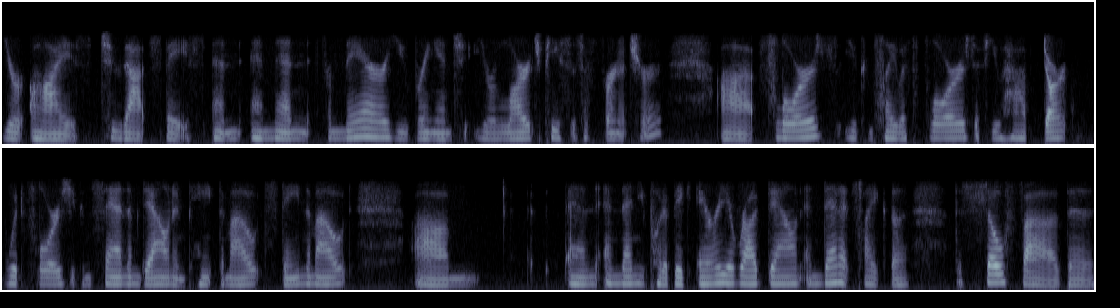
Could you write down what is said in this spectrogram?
your eyes to that space. And and then from there you bring into your large pieces of furniture uh, floors. You can play with floors. If you have dark wood floors you can sand them down and paint them out stain them out. Um, and and then you put a big area rug down and then it's like the the sofa the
